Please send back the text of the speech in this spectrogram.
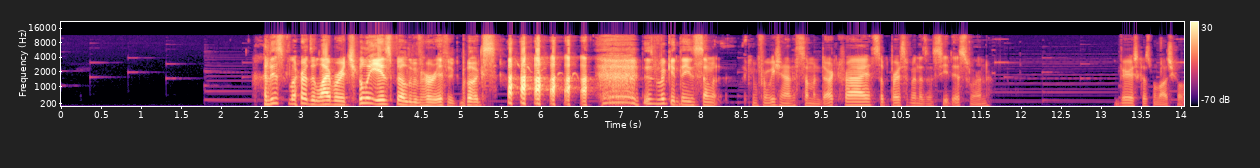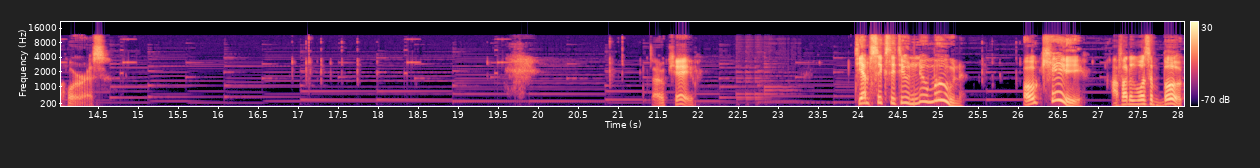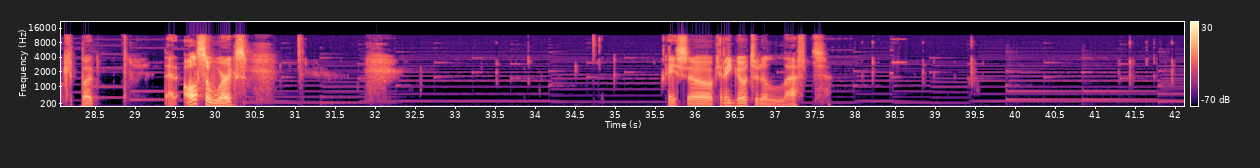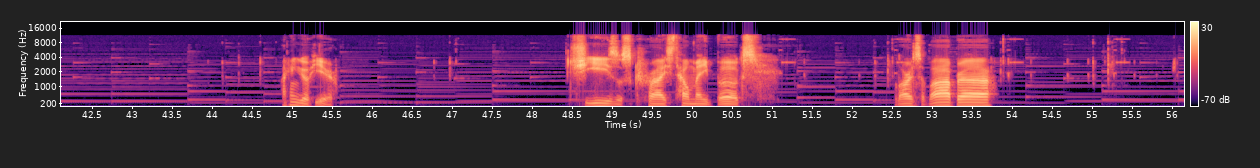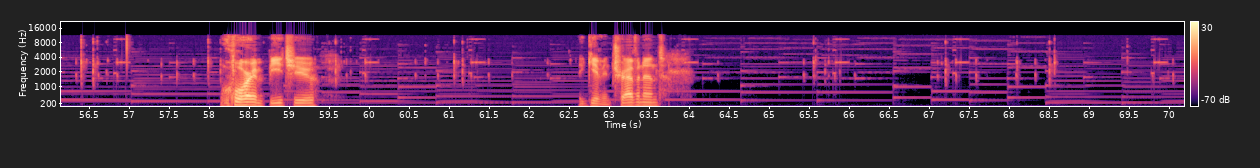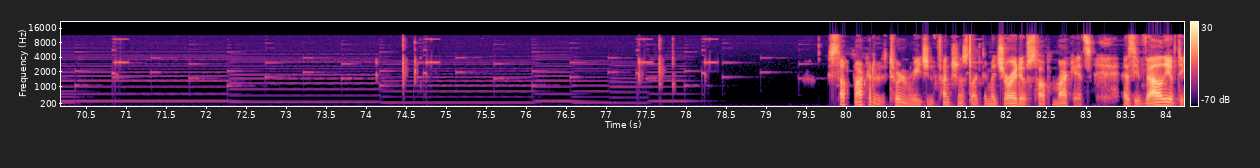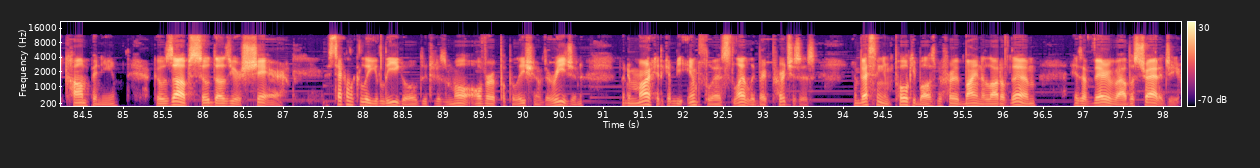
this floor of the library truly is filled with horrific books. this book contains some information on summon Darkrai, so Persephone doesn't see this one. Various cosmological horrors. Okay. TM62 New Moon. Okay. I thought it was a book, but that also works. Okay, so can I go to the left? I can go here. Jesus Christ, how many books? Lawrence of Abra. War and Pichu. The Given Trevenant. Stock market of the Torren region functions like the majority of stock markets. As the value of the company goes up, so does your share. It's technically illegal due to the small overpopulation of the region, but the market can be influenced slightly by purchases. Investing in Pokeballs before buying a lot of them is a very viable strategy.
